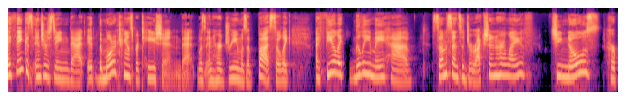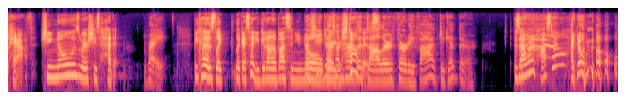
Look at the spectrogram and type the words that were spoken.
I think it's interesting that it the mode of transportation that was in her dream was a bus. So like I feel like Lily may have some sense of direction in her life. She knows her path. She knows where she's headed. Right. Because like like I said, you get on a bus and you know but she where your stop is. dollar thirty-five to get there. Is that what it costs now? I don't know.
